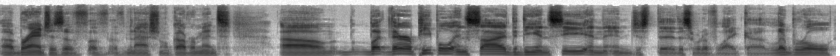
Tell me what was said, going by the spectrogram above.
uh, branches of, of, of the national government. Um, but there are people inside the DNC and, and just the, the sort of like uh, liberal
